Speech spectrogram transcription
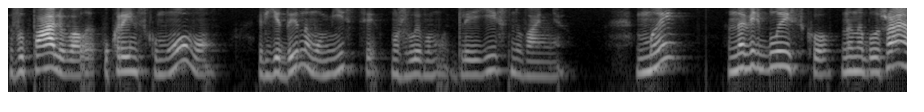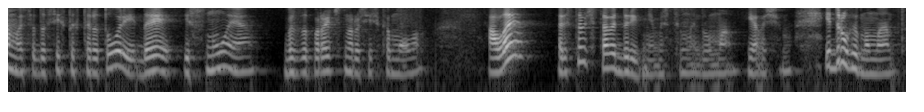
випалювали українську мову в єдиному місці, можливому для її існування. Ми навіть близько не наближаємося до всіх тих територій, де існує беззаперечно російська мова. Але Арестович ставить дорівнює між цими двома явищами. І другий момент.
